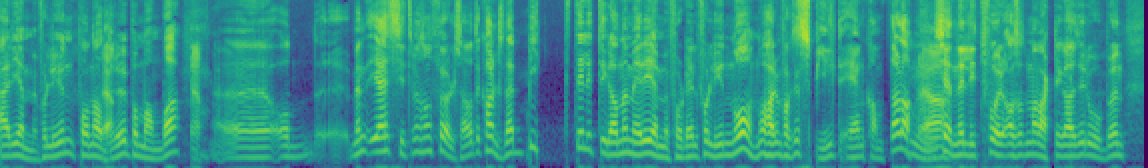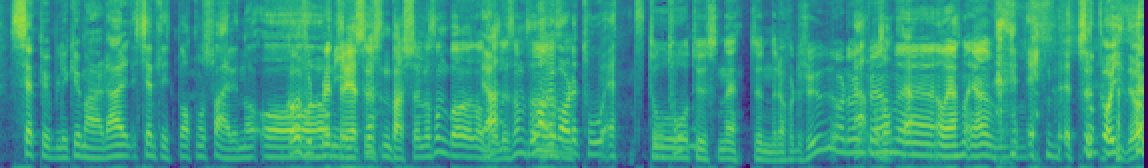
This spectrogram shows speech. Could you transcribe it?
er hjemme for Lyn på Nadderud på mandag. Eh, og, men jeg sitter med en sånn følelse av at det kanskje det er bitte litt mer hjemmefordel for Lyn nå. Nå har de faktisk spilt én kamp der. da. Kjenner litt for, altså De har vært i garderoben, sett publikum er der, kjent litt på atmosfæren og, og Kan jo fort bli 3000 pers eller noe sånt Ja. liksom. Hvor mange var det? 2-1-2-2? 2147 var det vel, Ja, tror noe sånt, jeg. Eh, Og jeg, jeg, Oi, det var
